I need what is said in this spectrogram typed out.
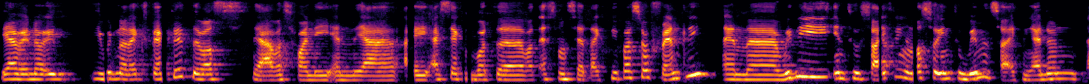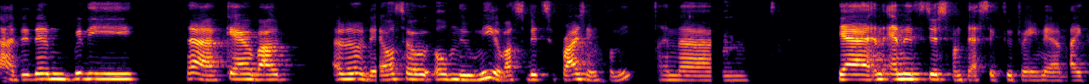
yeah, we know it, you would not expect it. It was yeah, it was funny, and yeah, I, I second what uh, what Esteban said. Like people are so friendly and uh, really into cycling and also into women's cycling. I don't, yeah, they didn't really yeah care about. I don't know. They also all knew me. It was a bit surprising for me, and um, yeah, and and it's just fantastic to train there. Like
